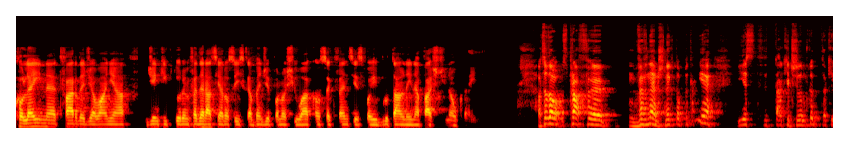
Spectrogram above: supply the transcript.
kolejne twarde działania, dzięki którym Federacja Rosyjska będzie ponosiła konsekwencje swojej brutalnej napaści na Ukrainę. A co do spraw wewnętrznych, to pytanie jest takie, czy na przykład takie,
